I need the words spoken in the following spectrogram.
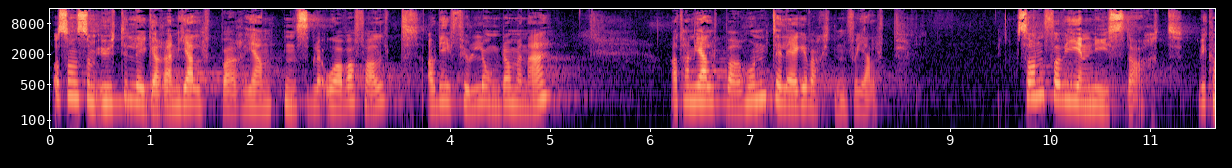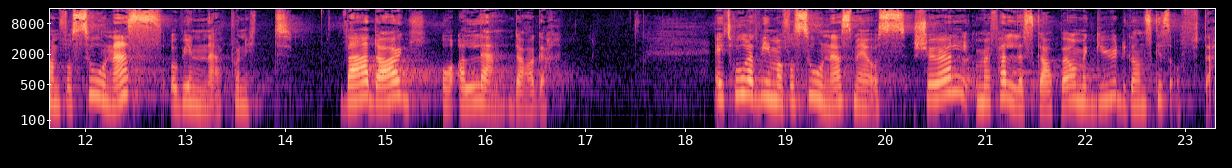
Og sånn som uteliggeren hjelper jenten som ble overfalt av de fulle ungdommene. At han hjelper hun til legevakten for hjelp. Sånn får vi en ny start. Vi kan forsones og begynne på nytt. Hver dag og alle dager. Jeg tror at vi må forsones med oss sjøl og med fellesskapet og med Gud ganske så ofte.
